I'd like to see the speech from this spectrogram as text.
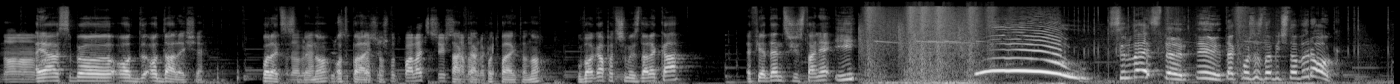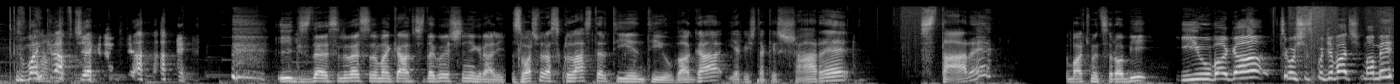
No, no, no. A ja sobie od, oddalę się. Polecę Dobra, sobie, no, już odpalaj to. zaczniesz podpalać, czy jeszcze? Tak, A, tak, dobra. podpalaj to, no. Uwaga, patrzymy z daleka. F1, co się stanie i... Sylwester, ty, tak można zrobić nowy rok! W Minecrafcie! XD, Sylwester w Minecrafcie, tego jeszcze nie grali. Zobaczmy teraz cluster TNT, uwaga, jakieś takie szare, stare? Zobaczmy co robi. I uwaga, czego się spodziewać? Mamy...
